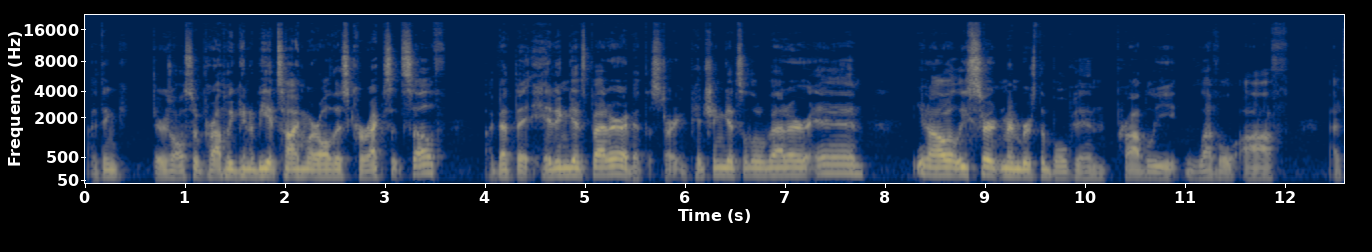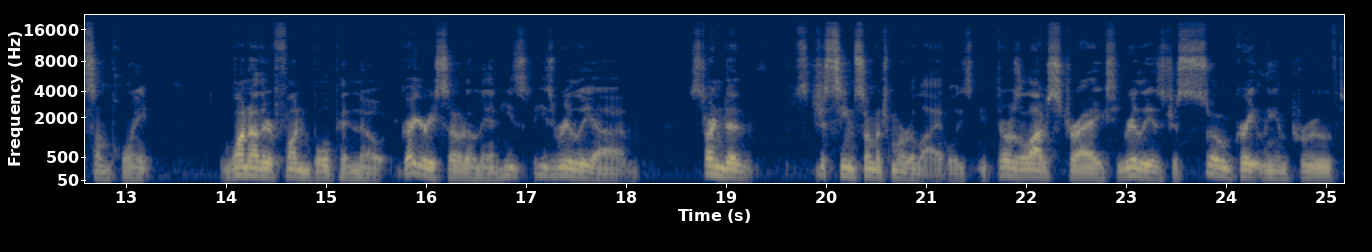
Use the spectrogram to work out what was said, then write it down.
I think there's also probably going to be a time where all this corrects itself. I bet that hitting gets better. I bet the starting pitching gets a little better. And, you know, at least certain members of the bullpen probably level off at some point. One other fun bullpen note Gregory Soto, man, he's he's really uh, starting to just seem so much more reliable. He's, he throws a lot of strikes. He really is just so greatly improved.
